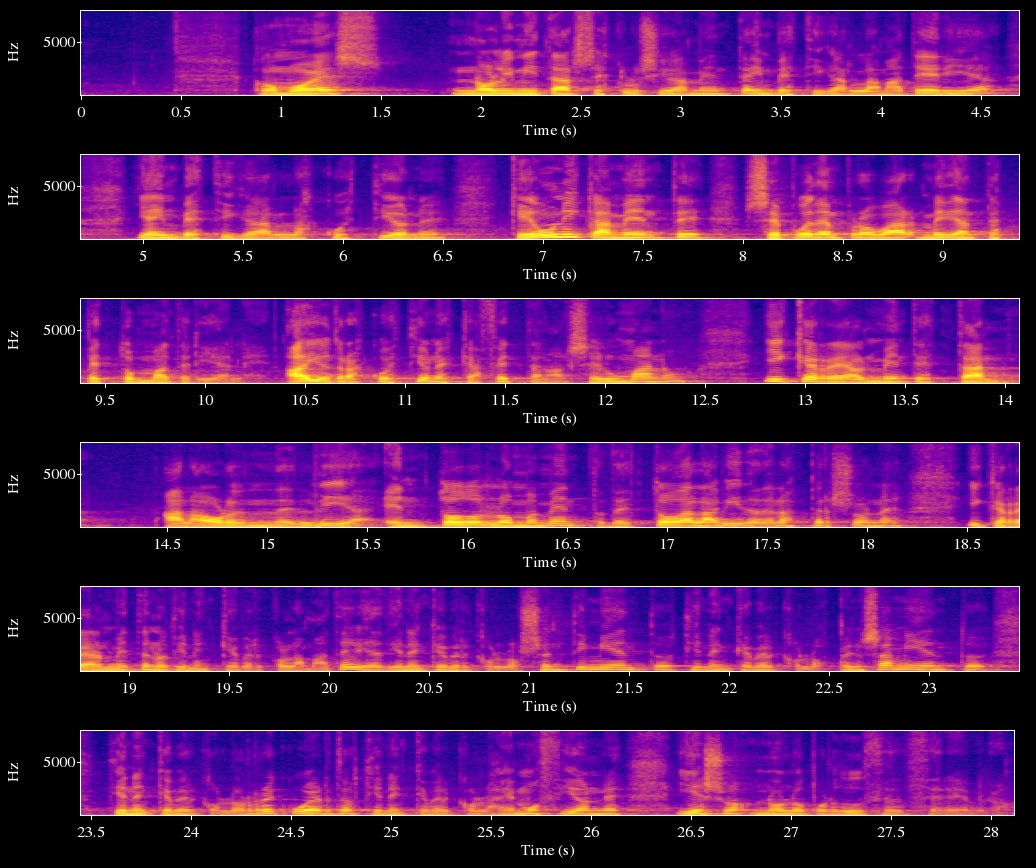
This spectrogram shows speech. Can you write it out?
como es no limitarse exclusivamente a investigar la materia y a investigar las cuestiones que únicamente se pueden probar mediante aspectos materiales. Hay otras cuestiones que afectan al ser humano y que realmente están a la orden del día en todos los momentos de toda la vida de las personas y que realmente no tienen que ver con la materia, tienen que ver con los sentimientos, tienen que ver con los pensamientos, tienen que ver con los recuerdos, tienen que ver con las emociones y eso no lo produce el cerebro.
